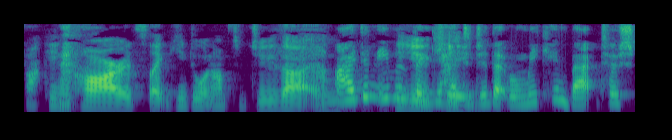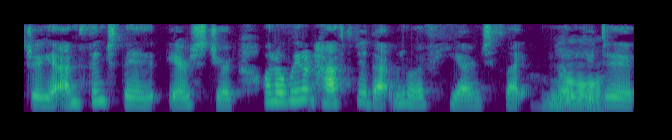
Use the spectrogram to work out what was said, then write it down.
fucking cards. Like you don't have to do that. I didn't even think you had to do that when we came back to Australia. I'm saying to the air steward, "Oh no, we don't have to do that. We live here." And she's like, "No, No. you do."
